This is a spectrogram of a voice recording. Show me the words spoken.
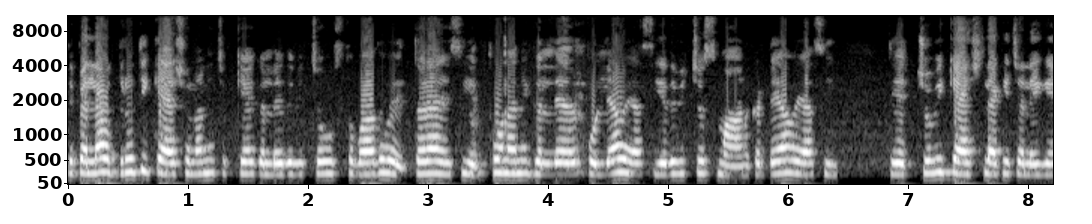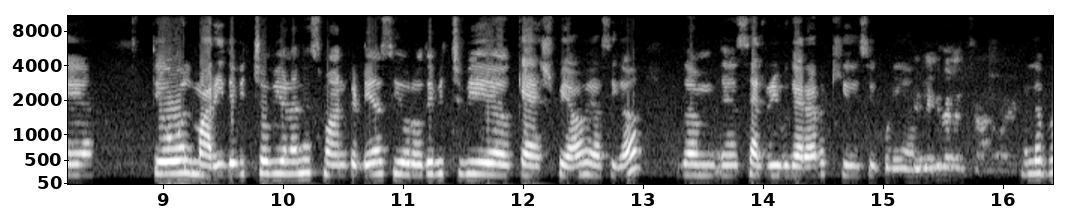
ਤੇ ਪਹਿਲਾਂ ਉਧਰੋਂ ਦੀ ਕੈਸ਼ ਉਹਨਾਂ ਨੇ ਚੁੱਕਿਆ ਗੱਲੇ ਦੇ ਵਿੱਚੋਂ। ਉਸ ਤੋਂ ਬਾਅਦ ਉਹ ਇੱਧਰ ਆਏ ਸੀ। ਇੱਥੋਂ ਉਹਨਾਂ ਨੇ ਗੱਲੇ ਖੋਲਿਆ ਹੋਇਆ ਸੀ। ਇਹਦੇ ਵਿੱਚੋਂ ਸਮਾਨ ਕੱਢਿਆ ਹੋਇਆ ਸੀ। ਤੇ ਇੱਚੋਂ ਵੀ ਕੈਸ਼ ਲੈ ਕੇ ਚਲੇ ਗਏ ਆ। ਤੇ ਉਹ ਅਲਮਾਰੀ ਦੇ ਵਿੱਚੋਂ ਵੀ ਉਹਨਾਂ ਨੇ ਸਮਾਨ ਕੱਢਿਆ ਸੀ ਔਰ ਉਹਦੇ ਵਿੱਚ ਵੀ ਕੈਸ਼ ਪਿਆ ਹੋਇਆ ਸੀਗਾ। ਸੈਲਰੀ ਵਗੈਰਾ ਰੱਖੀ ਹੋਈ ਸੀ ਕੁੜੀਆਂ ਦੀ ਮਤਲਬ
